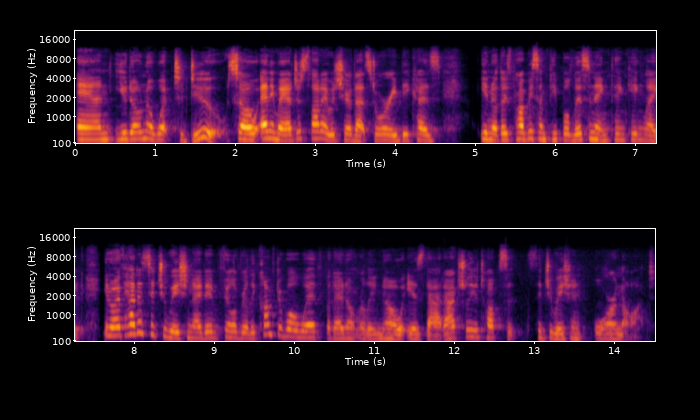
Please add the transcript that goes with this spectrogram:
and you don't know what to do. So, anyway, I just thought I would share that story because you know, there's probably some people listening thinking, like, you know, I've had a situation I didn't feel really comfortable with, but I don't really know is that actually a toxic situation or not?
